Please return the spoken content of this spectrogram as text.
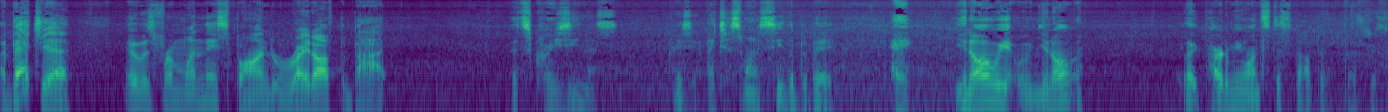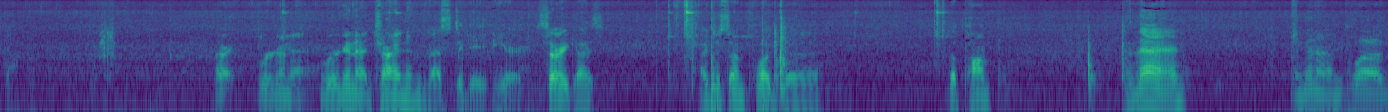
I bet you it was from when they spawned right off the bat. It's craziness. Crazy. I just want to see the baby. Hey, you know we you know like part of me wants to stop it. Let's just stop it. All right, we're going to we're going to try and investigate here. Sorry guys. I just unplugged the the pump. And then I'm going to unplug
